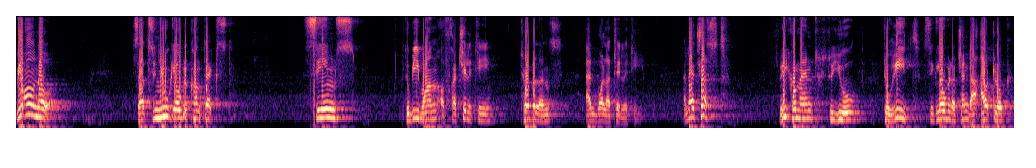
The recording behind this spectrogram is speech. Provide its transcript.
We all know that the new global context seems to be one of fragility, turbulence, and volatility. And I just recommend to you to read the Global Agenda Outlook,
